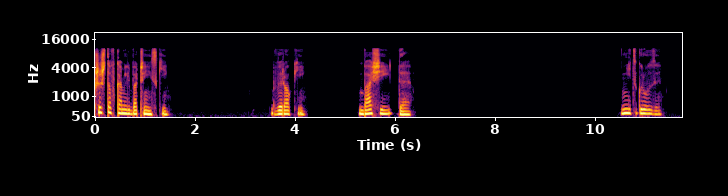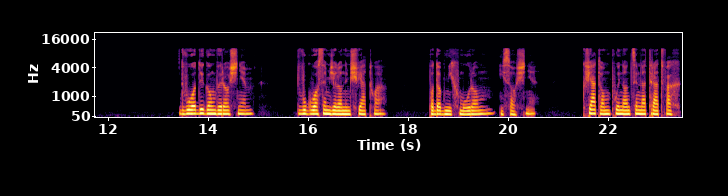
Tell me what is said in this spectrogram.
Krzysztof Kamil Baczyński Wyroki Basi D. Nic gruzy. Dwuodygą wyrośniem, dwugłosem zielonym światła, podobni chmurom i sośnie, kwiatom płynącym na tratwach,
